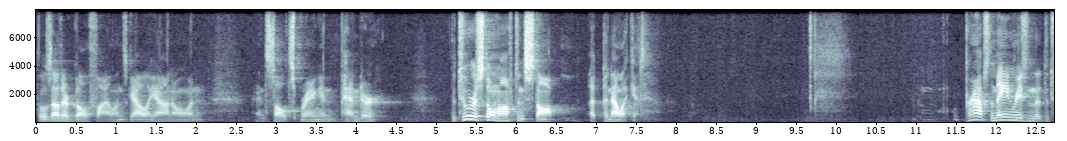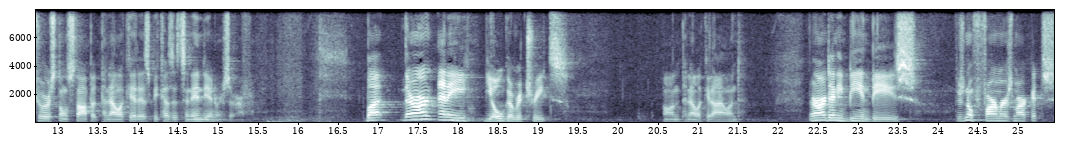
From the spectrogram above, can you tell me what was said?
those other Gulf islands, Galiano and, and Salt Spring and Pender, the tourists don't often stop at Penelakut. Perhaps the main reason that the tourists don't stop at Penelakut is because it's an Indian reserve. But there aren't any yoga retreats on Penelakut Island. There aren't any B&Bs. There's no farmers markets.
